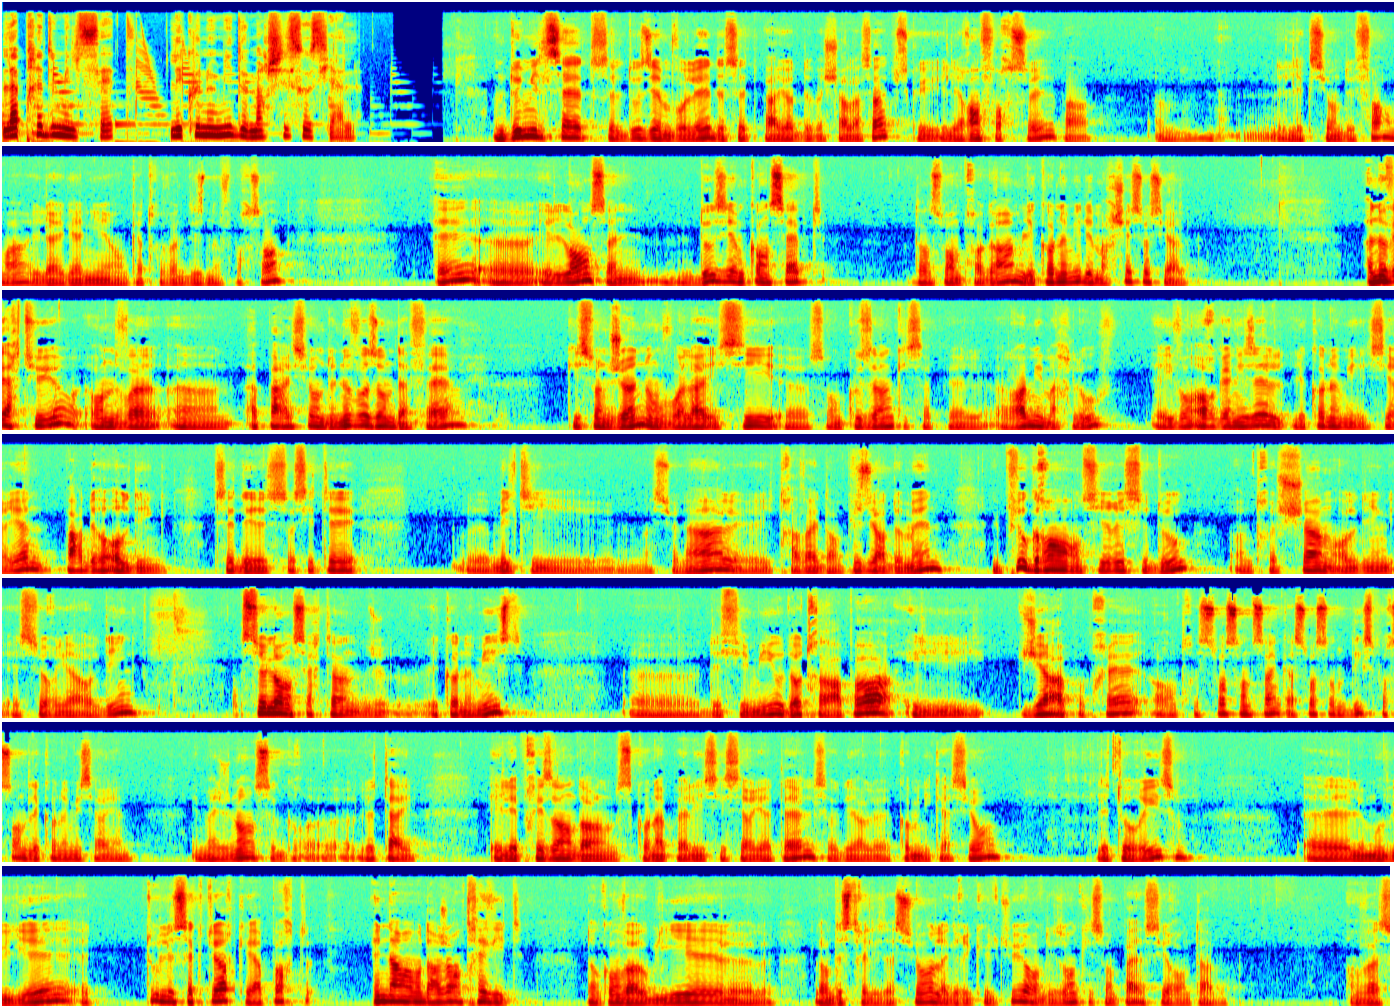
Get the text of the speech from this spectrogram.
L'après 2007, l'économie de marché social. En 2007, c'est le deuxième volet de cette période de Bachar al-Assad, puisqu'il est renforcé par l'élection des femmes. Hein. Il a gagné en 99%. Et euh, il lance un deuxième concept dans son programme, l'économie de marché social. En ouverture, on voit l'apparition de nouveaux hommes d'affaires qui sont jeunes. On voit là ici euh, son cousin qui s'appelle Rami Mahlouf. Et ils vont organiser l'économie syrienne par des holdings. C'est des sociétés euh, multinationales, ils travaillent dans plusieurs domaines. Le plus grand en Syrie, c'est d'où entre Sham Holding et Surya Holding. Selon certains économistes, euh, des FMI ou d'autres rapports, ils gèrent à peu près entre 65 à 70% de l'économie syrienne. Imaginons ce, le taille. Il est présent dans ce qu'on appelle ici Syriatel, c'est-à-dire la communication, le tourisme, euh, le mobilier, tous les secteurs qui apportent énormément d'argent très vite. Donc on va oublier l'industrialisation, l'agriculture en disant qu'ils ne sont pas assez rentables. On va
